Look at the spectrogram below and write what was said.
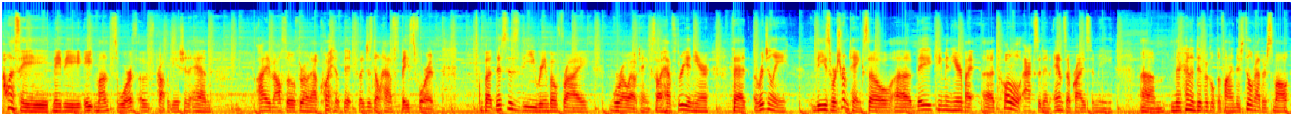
I want to say maybe eight months worth of propagation and I've also thrown out quite a bit because I just don't have space for it. But this is the Rainbow Fry grow out tank. So I have three in here that originally these were shrimp tanks. So uh, they came in here by a total accident and surprise to me. Um, they're kind of difficult to find. They're still rather small,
